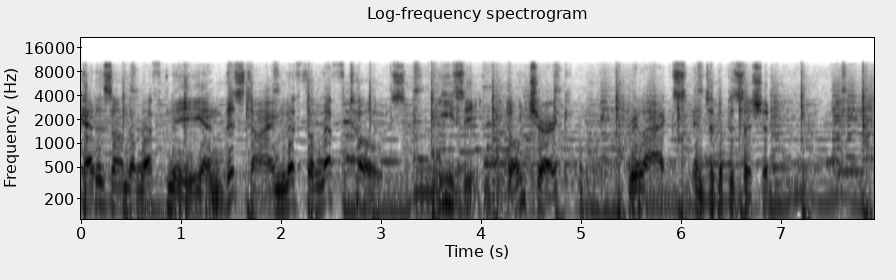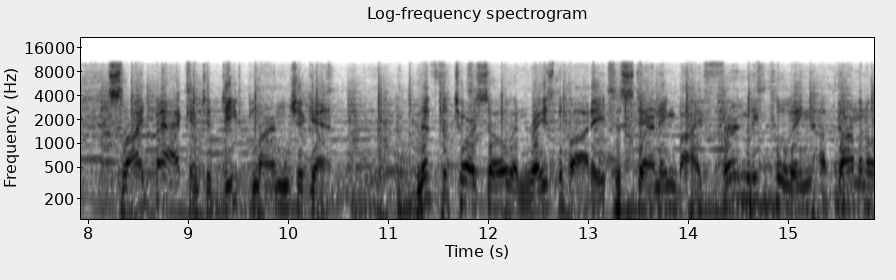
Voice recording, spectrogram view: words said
Head is on the left knee, and this time lift the left toes. Easy, don't jerk. Relax into the position. Slide back into deep lunge again. Lift the torso and raise the body to standing by firmly pulling abdominal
